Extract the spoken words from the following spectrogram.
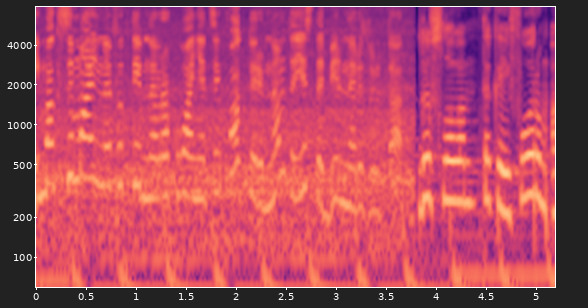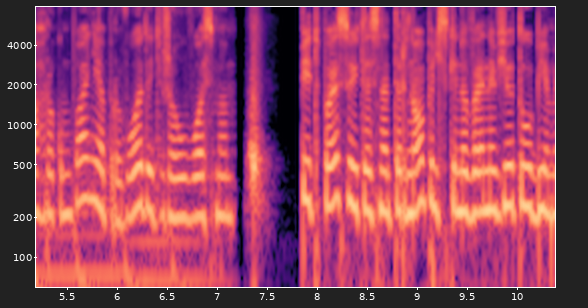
І максимально ефективне врахування цих факторів нам дає стабільний результат. До слова, такий форум агрокомпанія проводить вже у восьме. Підписуйтесь на тернопільські новини в Ютубі.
